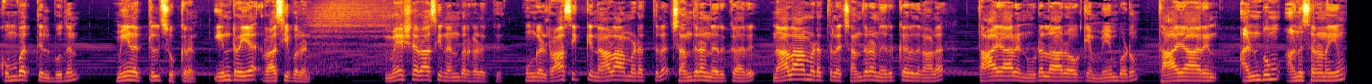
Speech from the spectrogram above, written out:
கும்பத்தில் புதன் மீனத்தில் சுக்கரன். இன்றைய ராசி பலன் மேஷ ராசி நண்பர்களுக்கு உங்கள் ராசிக்கு நாலாம் இடத்துல சந்திரன் இருக்காரு. நாலாம் இடத்துல சந்திரன் இருக்கிறதுனால தாயாரின் உடல் ஆரோக்கியம் மேம்படும். தாயாரின் அன்பும் அனுசரணையும்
